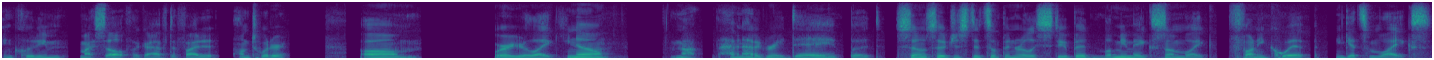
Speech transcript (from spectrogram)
including myself like i have to fight it on twitter um where you're like you know i'm not I haven't had a great day but so and so just did something really stupid let me make some like funny quip and get some likes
